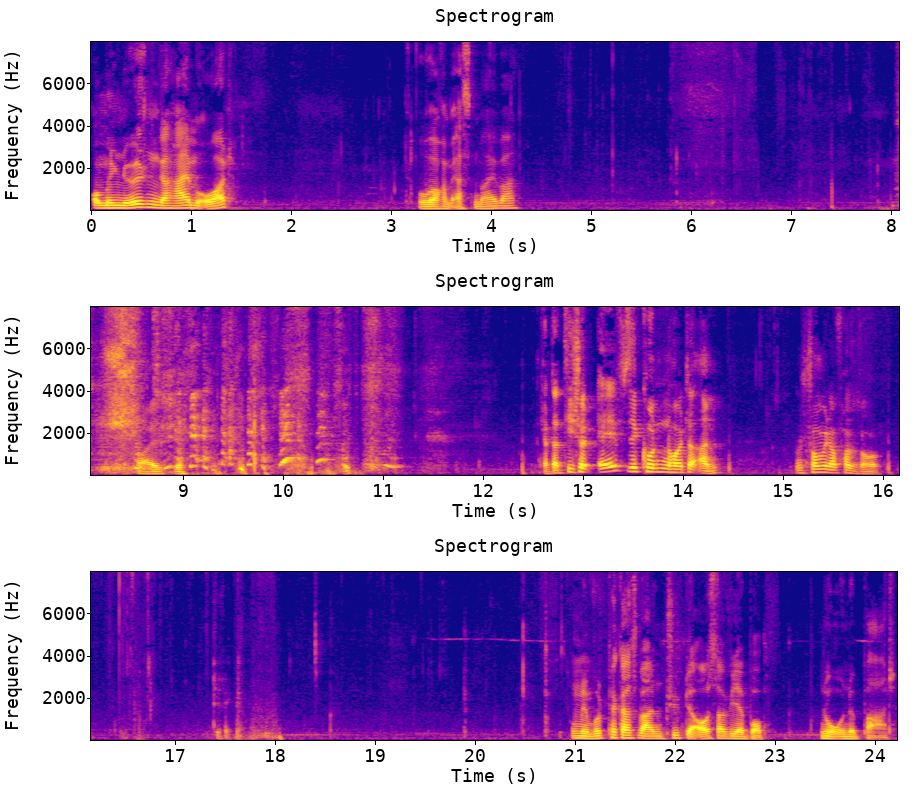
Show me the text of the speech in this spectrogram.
ominösen geheimen Ort, wo wir auch am 1. Mai waren. Scheiße. Ich habe das T-Shirt elf Sekunden heute an und schon wieder versaut. Und den Woodpeckers war ein Typ, der aussah wie der Bob. Nur ohne Bart.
